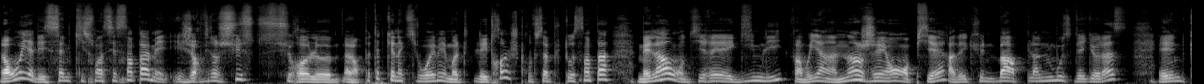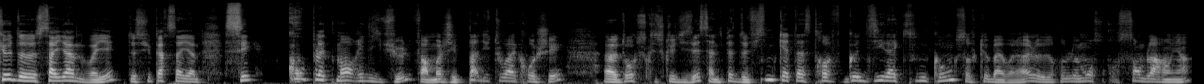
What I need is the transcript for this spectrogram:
Alors oui, il y a des scènes qui sont assez sympas, mais je reviens juste sur le. Alors peut-être qu'il y en a qui vont aimer. Moi, les trois je trouve ça plutôt sympa. Mais là, on dirait Gimli, enfin, vous voyez, un nain géant en pierre avec une barbe pleine de mousse dégueulasse et une queue de Saiyan, vous voyez, de Super Saiyan. C'est complètement ridicule. Enfin, moi, j'ai pas du tout accroché. Euh, donc, ce que, je disais, c'est une espèce de film catastrophe Godzilla King Kong, sauf que, bah voilà, le, le monstre ressemble à rien.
